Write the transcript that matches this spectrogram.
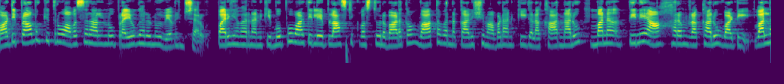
వాటి ప్రాముఖ్యతను అవసరాలను ప్రయోగాలను వివరించారు. పర్యావరణానికి ముప్పు వాటిలే ప్లాస్టిక్ వస్తువుల వాడకం వాతావరణ కాలుష్యం అవ్వడానికి గల కారణాలు మన తినే ఆహారం రకాలు వాటి వల్ల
